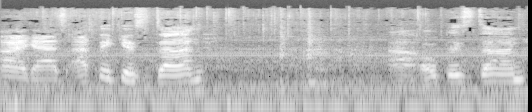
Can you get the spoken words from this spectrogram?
All right, guys, I think it's done. I hope it's done.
